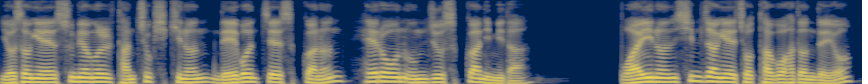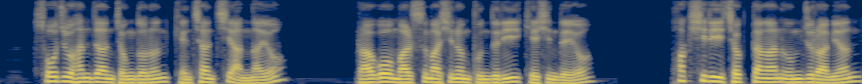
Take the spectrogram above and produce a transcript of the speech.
여성의 수명을 단축시키는 네 번째 습관은 해로운 음주 습관입니다. 와인은 심장에 좋다고 하던데요. 소주 한 잔 정도는 괜찮지 않나요? 라고 말씀하시는 분들이 계신데요. 확실히 적당한 음주라면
